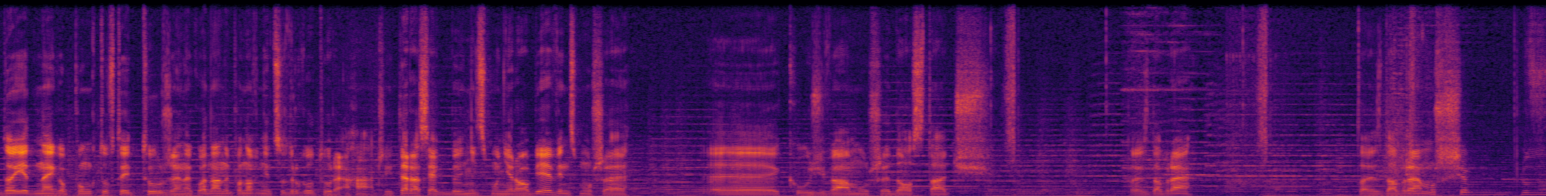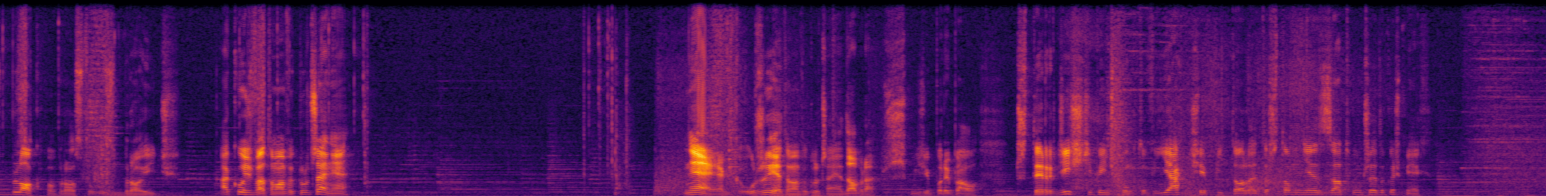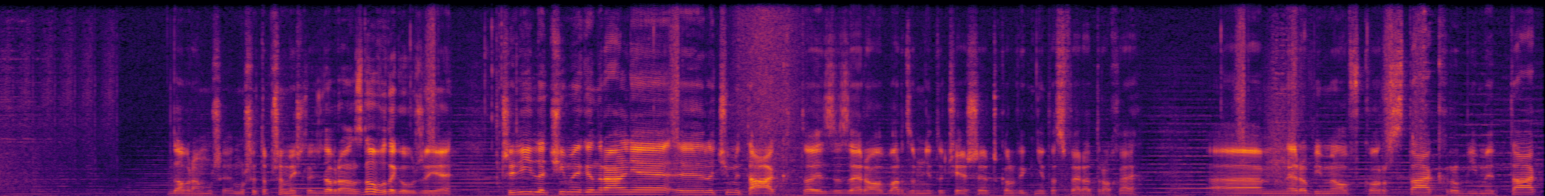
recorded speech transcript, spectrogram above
do jednego punktu w tej turze. Nakładany ponownie co drugą turę. Aha, czyli teraz jakby nic mu nie robię, więc muszę... E, kuźwa, muszę dostać... To jest dobre. To jest dobre. Muszę się w blok po prostu uzbroić. A kuźwa, to ma wykluczenie. Nie, jak użyję to ma wykluczenie. Dobra, już mi się porypało. 45 punktów. Ja cię pitole, toż to mnie zatłucze tylko śmiech. Dobra, muszę, muszę to przemyśleć. Dobra, on znowu tego użyje. Czyli lecimy generalnie, y, lecimy tak, to jest za zero, bardzo mnie to cieszy, aczkolwiek nie ta sfera trochę. Em, robimy of course tak, robimy tak.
